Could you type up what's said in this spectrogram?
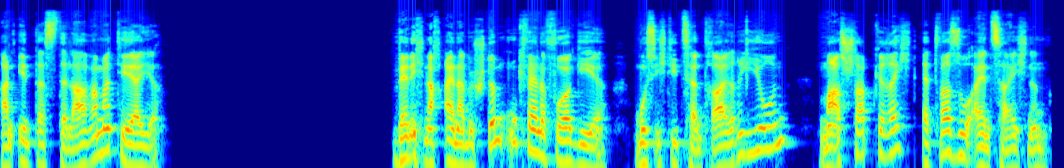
an interstellarer Materie. Wenn ich nach einer bestimmten Quelle vorgehe, muss ich die Zentralregion maßstabgerecht etwa so einzeichnen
